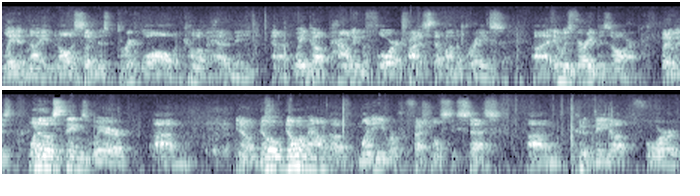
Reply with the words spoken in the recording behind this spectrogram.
late at night and all of a sudden this brick wall would come up ahead of me and I'd wake up pounding the floor, trying to step on the brakes. Uh, it was very bizarre. But it was one of those things where um, you know, no, no amount of money or professional success um, could have made up for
